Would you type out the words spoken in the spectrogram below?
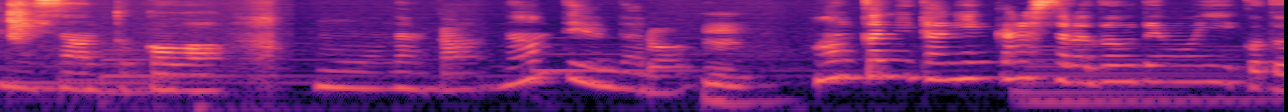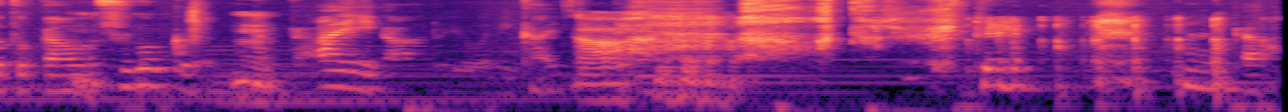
国さんとかはもうなんかなんて言うんだろううん。本当に他人からしたらどうでもいいこととかをすごくうんなんか愛があるように書いてて、あわかるってなんか。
